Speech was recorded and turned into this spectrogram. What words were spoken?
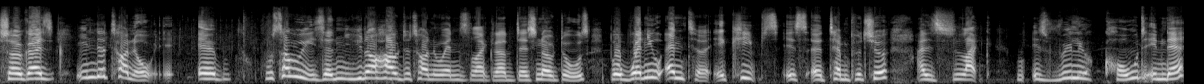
So guys, in the tunnel, um, for some reason, you know how the tunnel ends like that, there's no doors, but when you enter, it keeps its uh, temperature and it's like, it's really cold in there.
